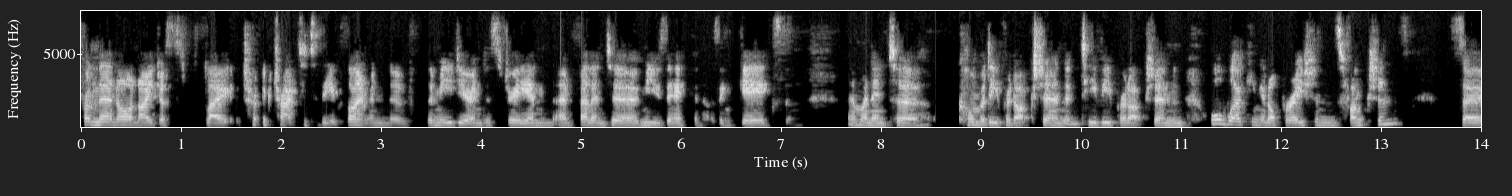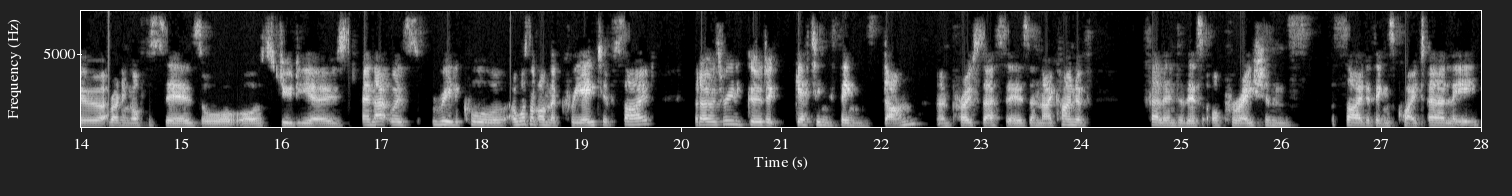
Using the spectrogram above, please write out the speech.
from then on, I just like tra- attracted to the excitement of the media industry and, and fell into music and I was in gigs and then went into comedy production and TV production and all working in operations functions. So running offices or, or studios. And that was really cool. I wasn't on the creative side but I was really good at getting things done and processes. And I kind of fell into this operations side of things quite early.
